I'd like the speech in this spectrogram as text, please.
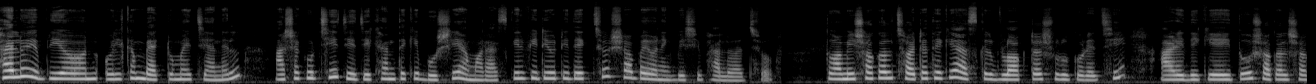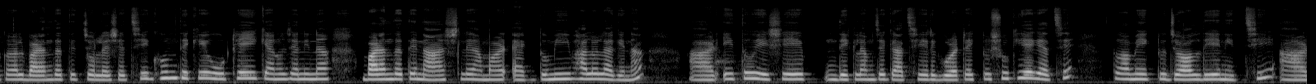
Hello everyone, welcome back to my channel. আশা করছি যে যেখান থেকে বসে আমার আজকের ভিডিওটি দেখছ, সবাই অনেক বেশি ভালো আছো। তো আমি সকাল ছয়টা থেকে আজকের ব্লগটা শুরু করেছি, আর এদিকে এই তো সকাল সকাল বারান্দাতে চলে এসেছি। ঘুম থেকে উঠেই কেন জানি না বারান্দাতে না আসলে আমার একদমই ভালো লাগে না। আর এই তো এসে দেখলাম যে গাছের গোড়াটা একটু শুকিয়ে গেছে, তো আমি একটু জল দিয়ে নিচ্ছি। আর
